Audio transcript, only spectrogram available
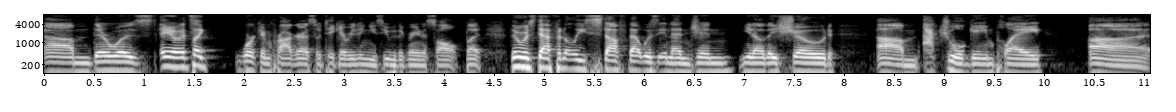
Um, there was, you know, it's like work in progress, so take everything you see with a grain of salt. But there was definitely stuff that was in engine. You know, they showed um, actual gameplay, uh,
